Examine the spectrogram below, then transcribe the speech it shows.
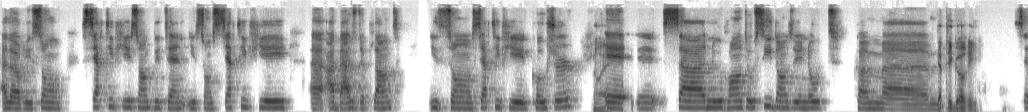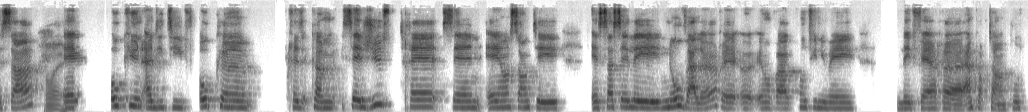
Alors, ils sont certifiés sans gluten, ils sont certifiés euh, à base de plantes, ils sont certifiés kosher. Et ça nous rentre aussi dans une autre comme... Catégorie c'est ça. Et aucun additif, aucun. Comme c'est juste très sain et en santé. Et ça, c'est les, nos valeurs et, euh, on va continuer les faire euh, importants pour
